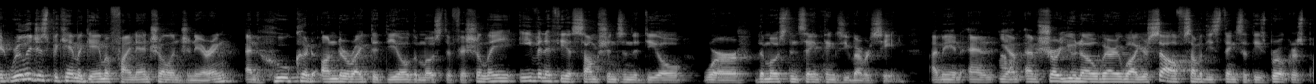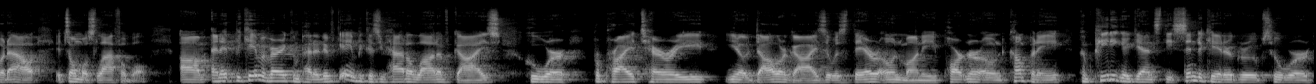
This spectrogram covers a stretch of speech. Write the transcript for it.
it really just became a game of financial engineering and who could underwrite the deal the most efficiently, even if the assumptions in the deal were the most insane things you've ever seen. I mean, and yeah, I'm, I'm, sure you know very well yourself some of these things that these brokers put out. It's almost laughable. Um, and it became a very competitive game because you had a lot of guys who were proprietary, you know, dollar guys. It was their own money, partner owned company competing against these syndicator groups who were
